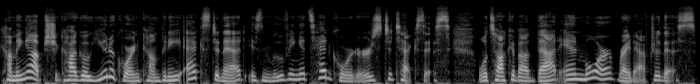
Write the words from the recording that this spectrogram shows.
Coming up, Chicago unicorn company Extenet is moving its headquarters to Texas. We'll talk about that and more right after this.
